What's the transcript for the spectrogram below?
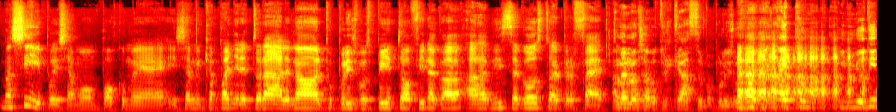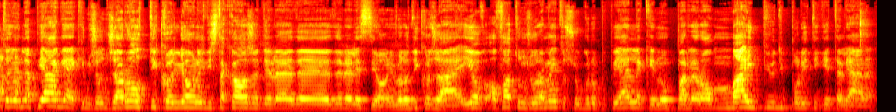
Ma sì, poi siamo un po' come... Siamo in campagna elettorale, no? Il populismo spinto fino a, a inizio agosto è perfetto. A me mi ha già rotto il cazzo il populismo. ecco, il mio dito nella piaga è che mi sono già rotti i coglioni di sta cosa delle, de- delle elezioni. Ve lo dico già. eh. Io ho fatto un giuramento sul gruppo PL che non parlerò mai più di politica italiana.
